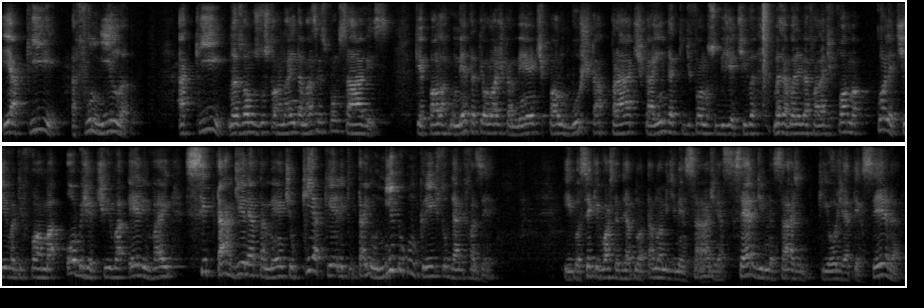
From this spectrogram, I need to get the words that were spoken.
e aqui a funila Aqui nós vamos nos tornar ainda mais responsáveis, porque Paulo argumenta teologicamente, Paulo busca a prática, ainda que de forma subjetiva, mas agora ele vai falar de forma coletiva, de forma objetiva, ele vai citar diretamente o que aquele que está unido com Cristo deve fazer. E você que gosta de anotar nome de mensagem, a série de mensagens que hoje é a terceira,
